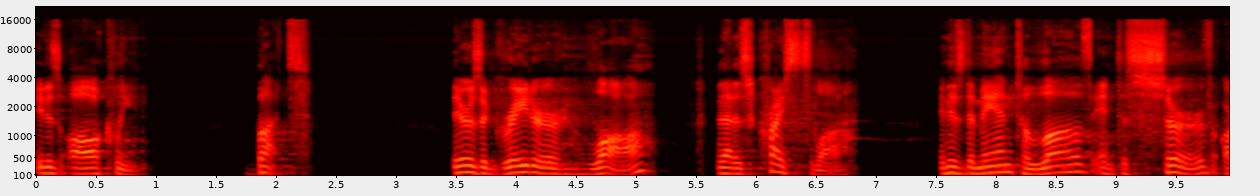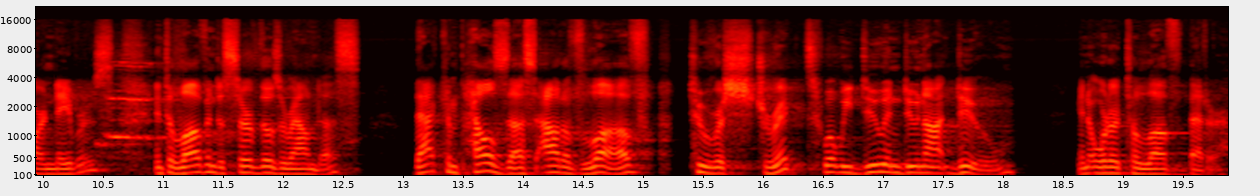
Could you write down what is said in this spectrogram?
It is all clean. But there is a greater law, that is Christ's law, and his demand to love and to serve our neighbors, and to love and to serve those around us. That compels us out of love to restrict what we do and do not do in order to love better.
